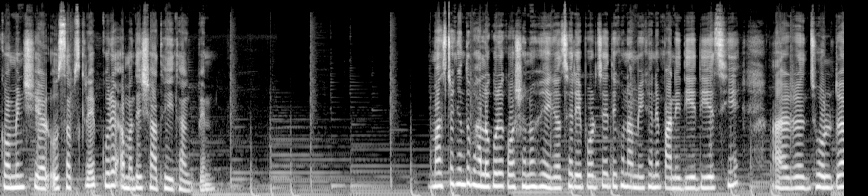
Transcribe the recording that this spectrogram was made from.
কমেন্ট, শেয়ার ও সাবস্ক্রাইব করে আমাদের সাথেই থাকবেন। মাছটা কিন্তু ভালো করে কষানো হয়ে গেছে। আর এই পর্যায়ে দেখুন, আমি এখানে পানি দিয়ে দিয়েছি। আর ঝোলটা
